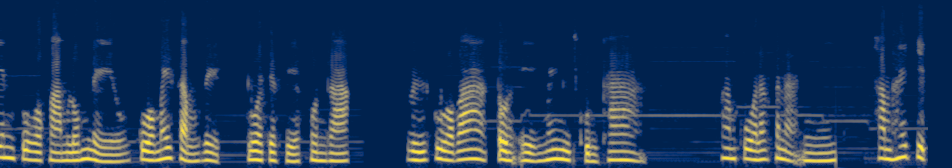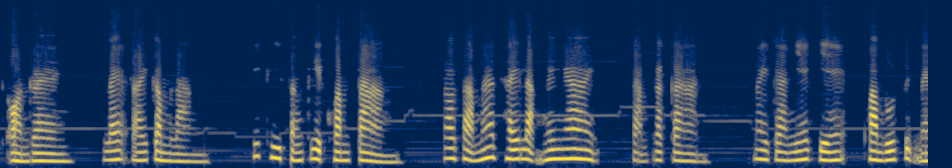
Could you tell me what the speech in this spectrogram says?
ช่น กลัวความล้มเหลว กลัวไม่สำเร็จ กลัวจะเสียคนรัก หรือกลัวว่าตนเองไม่มีคุณค่า ความกลัวลักษณะนี้ทำให้จิตอ่อนแรงและไร้กำลัง วิธีสังเกตความต่าง เราสามารถใช้หลักง่ายๆ3ประการ ในการแยกแยะความรู้สึกใน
